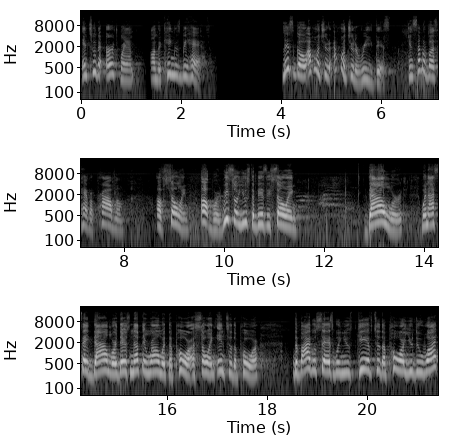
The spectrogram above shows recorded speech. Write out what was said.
into the earth realm on the kingdom's behalf. Let's go. I want you to, I want you to read this. And some of us have a problem of sowing upward. We're so used to busy sowing downward when I say downward, there's nothing wrong with the poor or sowing into the poor. The Bible says when you give to the poor, you do what?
